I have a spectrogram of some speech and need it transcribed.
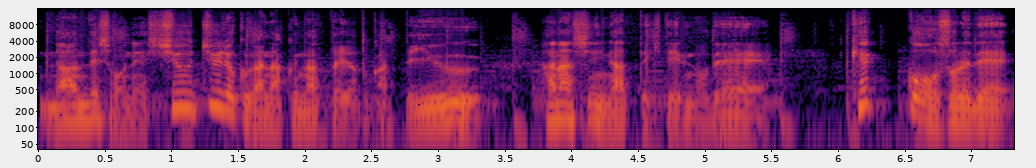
何でしょうね。集中力がなくなったりだとかっていう話になってきているので結構それで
